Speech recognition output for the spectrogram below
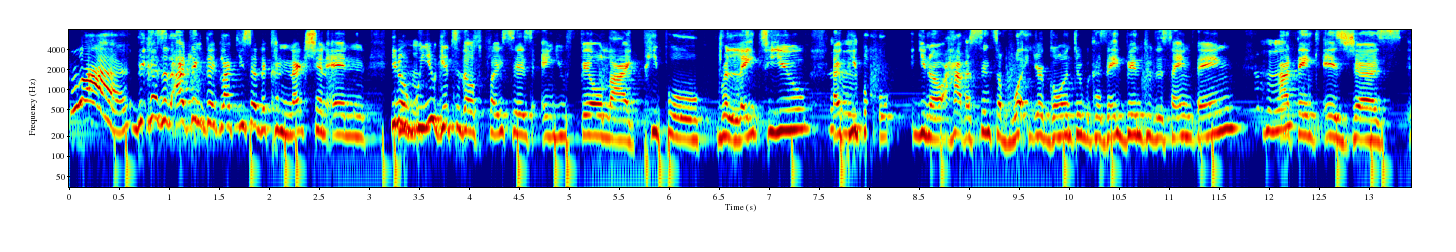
why because I think that, like you said, the connection and you know Mhm. when you get to those places and you feel like people relate to you, like Mhm. people, you know, have a sense of what you're going through because they've been through the same thing. Mhm. I think is just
